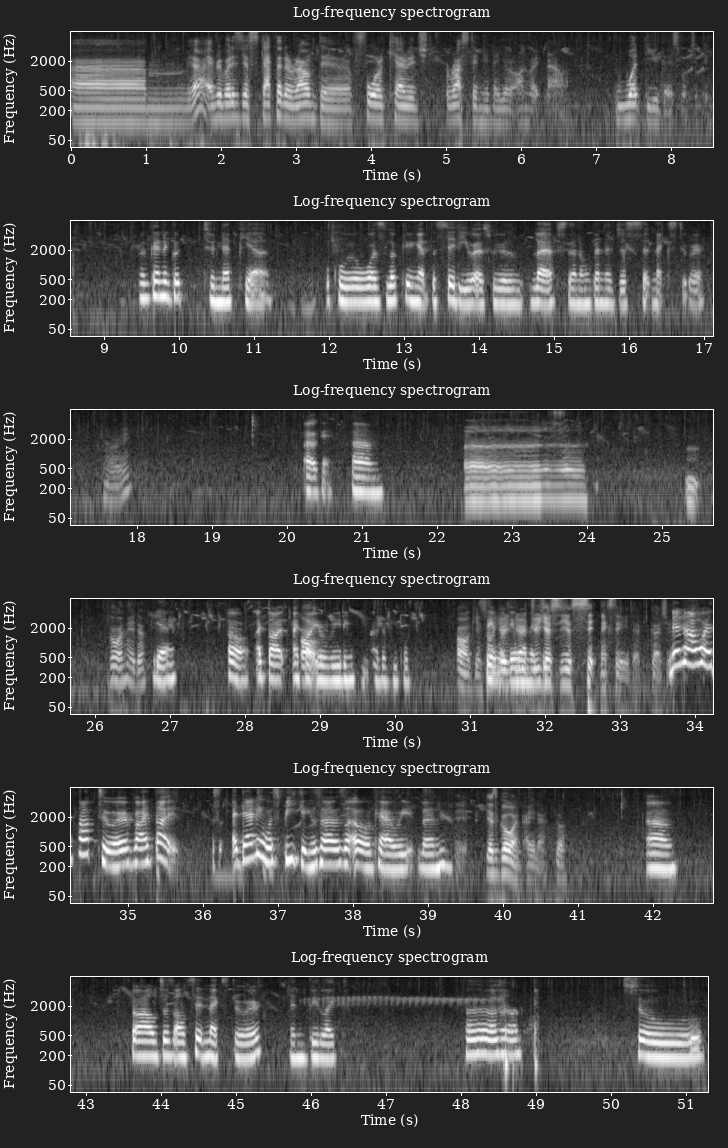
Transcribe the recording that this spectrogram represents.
Um, yeah, everybody's just scattered around the four carriage Rust engine that you're on right now. What do you guys want to do? I'm gonna go to Nepia, who was looking at the city as we left, and I'm gonna just sit next to her. All right. Okay. Um. Uh, Go on, Ada. Yeah. Oh, I thought I thought Oh. you were reading from other people's. Oh, okay. So Say what you they you wanna you just you just sit next to Ada. Gotcha. No, no, I want to talk to her, but I thought Danny was speaking, so I was like, oh, okay, I'll wait then. Yeah. Just go on, Ada. Go. Um. So I'll just I'll sit next to her and be like, uh. So,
